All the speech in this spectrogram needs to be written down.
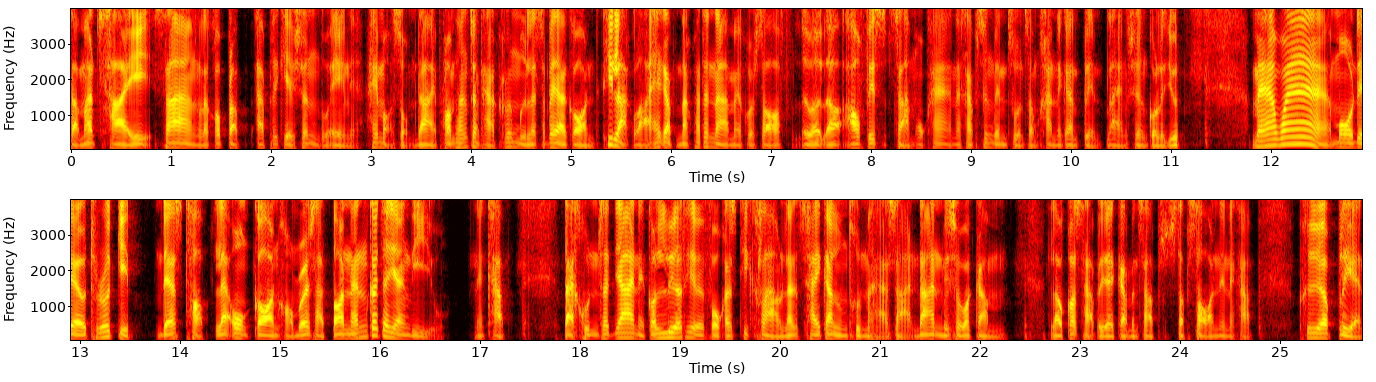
สามารถใช้สร้างแล้วก็ปรับแอปพลิเคชันของตัวเองเนี่ยให้เหมาะสมได้ พร้อมทั้งจัดหาเครื่องมือและทรัพยากรที่หลากหลายให้กับนักพัฒนา Microsoft หรือว่า Office 365 นะครับซึ่งเป็นส่วนสำคัญในการเปลี่ยนแปลงเชิงกลยุทธ์ แม้ว่าโมเดลธุรกิจเดสก์ท็อปและองค์กรของบริษัทตอนนั้นก็จะยังดีอยู่ นะครับแต่คุณสัญญาเนี่ยก็เลือกที่จะไปโฟกัสที่คลาวด์และใช้การลงทุนมหาศาลด้านวิศวกรรม แล้วก็สถาปัตยกรรมเป็นซับซับซ้อนเนี่ยนะครับเพื่อเปลี่ยน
